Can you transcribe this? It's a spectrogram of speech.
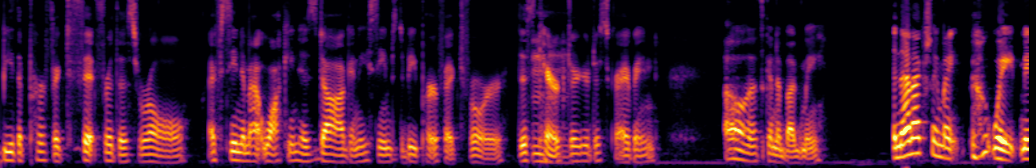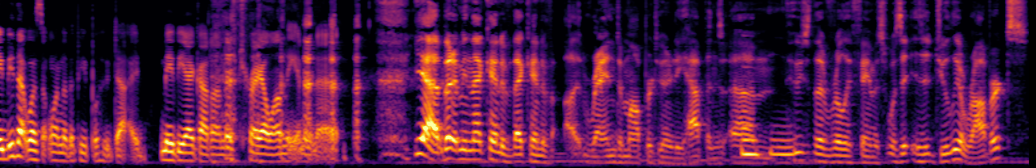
be the perfect fit for this role. I've seen him out walking his dog and he seems to be perfect for this Mhm. character you're describing. Oh, that's going to bug me. And that actually might wait, maybe that wasn't one of the people who died. Maybe I got on a trail on the internet. yeah, but I mean that kind of that kind of uh, random opportunity happens. Um, Mhm. Who's the really famous? Was it is it Julia Roberts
